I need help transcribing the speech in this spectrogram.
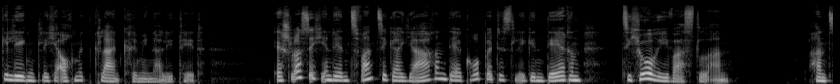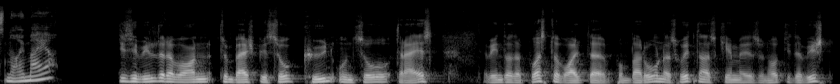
gelegentlich auch mit Kleinkriminalität. Er schloss sich in den 20er Jahren der Gruppe des legendären Zichori-Wastel an. Hans Neumeier? Diese Wilderer waren zum Beispiel so kühn und so dreist, wenn da der Forstverwalter vom Baron aus Holten ausgekommen ist und hat die erwischt,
